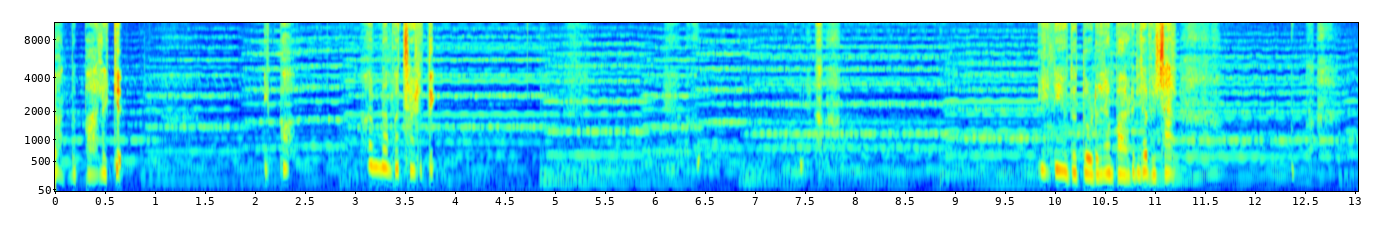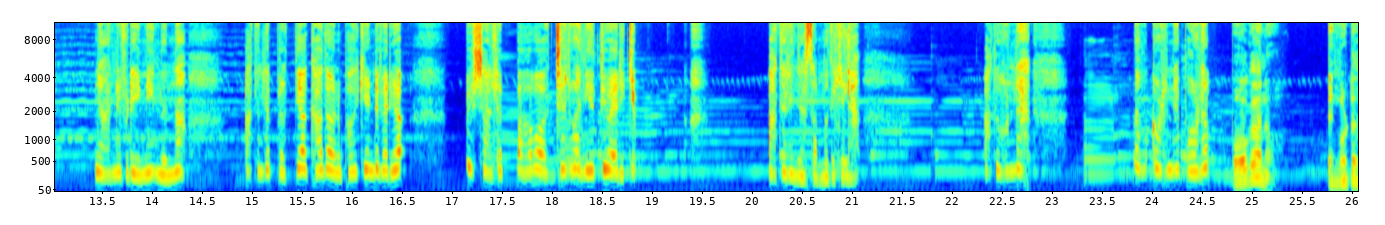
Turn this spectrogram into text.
അന്ന് പാലയ്ക്ക് ഇപ്പൊ അന്നമ്മച്ചെടുത്തി ഇനി ഇത് തുടരാൻ പാടില്ല വിശാൽ. ഞാനിവിടെ ഇനി നിന്ന അതിന്റെ പ്രത്യാഘാതം അനുഭവിക്കേണ്ടി വരിക. വിശാലിന്റെ പാവം അച്ഛനും അനിയത്തിയുമായിരിക്കും അതിന് ഞാൻ സമ്മതിക്കില്ല. അതുകൊണ്ട് നമുക്ക് ഉടനെ പോണം. പോകാനോ? എങ്ങോട്ട്?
